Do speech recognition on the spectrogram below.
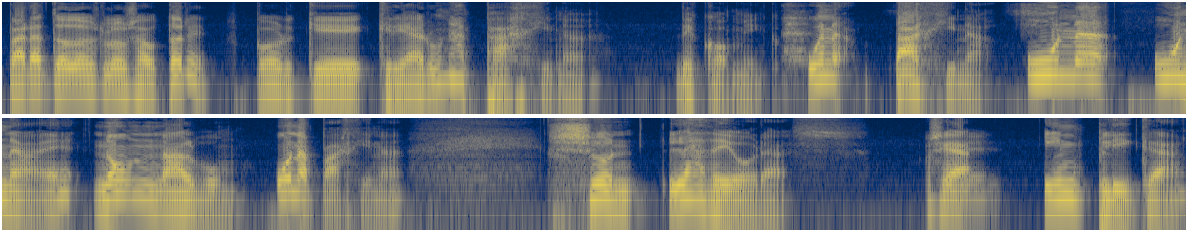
Para todos los autores, porque crear una página de cómic, una página, una, una, ¿eh? No un álbum, una página, son la de horas. O sea, implica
